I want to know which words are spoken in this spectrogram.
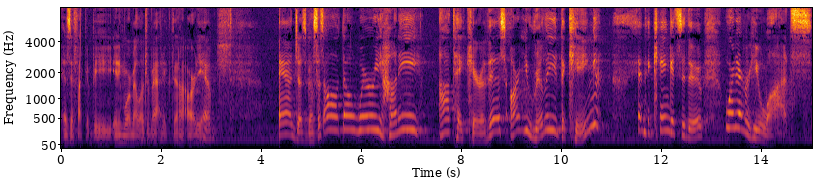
As if I could be any more melodramatic than I already am. And Jezebel says, Oh, don't worry, honey. I'll take care of this. Aren't you really the king? and the king gets to do whatever he wants,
